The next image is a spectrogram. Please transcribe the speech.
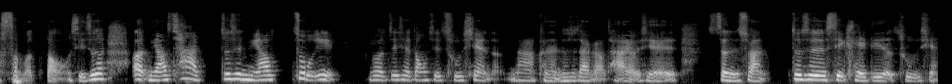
什么东西？就是呃你要差，就是你要注意，如果这些东西出现了，那可能就是代表它有些肾酸，就是 CKD 的出现。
